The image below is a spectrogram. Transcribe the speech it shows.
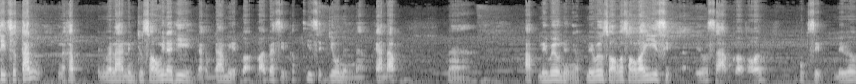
ติดสตันนะครับเป็นเวลา 1.2 วินาทีนะครับดาเมจก็ 180 ครับที่สกิลหนึ่งนะครับการอัพอ่าอัพเลเวลหนึ่งครับเลเวลสองก็ 220นะเลเวลสามก็200 60เลเวล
